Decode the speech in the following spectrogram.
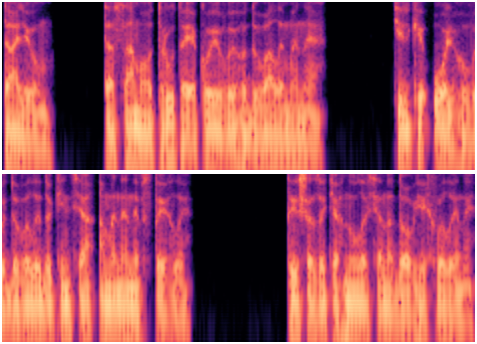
Таліум, та сама отрута, якою ви годували мене. Тільки Ольгу ви довели до кінця, а мене не встигли. Тиша затягнулася на довгі хвилини.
